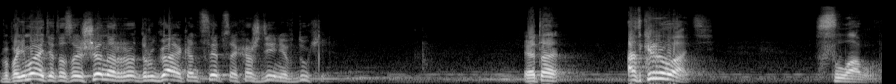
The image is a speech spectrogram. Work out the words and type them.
Вы понимаете, это совершенно другая концепция хождения в духе. Это открывать славу.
